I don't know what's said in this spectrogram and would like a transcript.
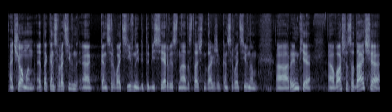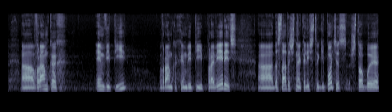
о чем он? Это консервативный, э, консервативный B2B-сервис на достаточно также консервативном а, рынке. А, ваша задача а, в рамках MVP, в рамках MVP проверить достаточное количество гипотез, чтобы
